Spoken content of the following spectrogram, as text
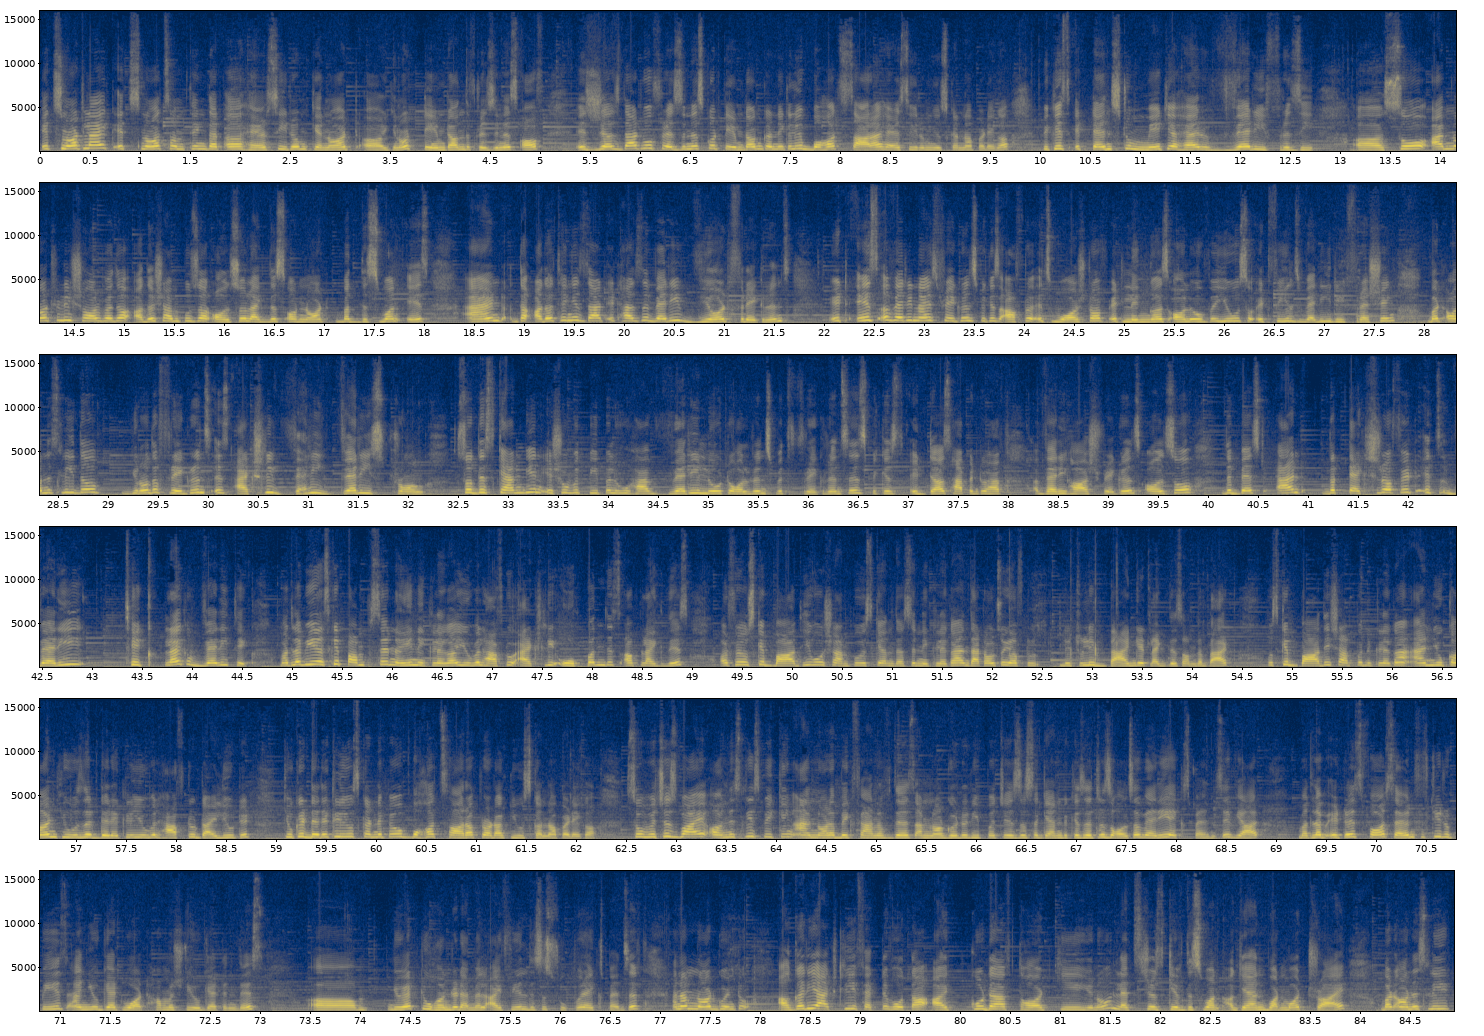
it's not like it's not something that a hair serum cannot uh, you know tame down the frizziness of it's just that वो frizziness को tame down करने के लिए बहुत सारा hair serum use करना पड़ेगा because it tends to make your hair very frizzy uh, so I'm not really sure whether other shampoos are also like this or not but this one is. And the other thing is that it has a very weird fragrance. It is a very nice fragrance because after it's washed off it lingers all over you so it feels very refreshing. But honestly the you know the fragrance is actually very very strong. So this can be an issue with people who have very low tolerance with fragrances because it does happen to have a very harsh fragrance. Also the best and the texture of it it's very thick like very thick मतलब ये इसके pump से नहीं निकलेगा. You will have to actually open this up like this और फिर उसके बाद ही वो शैम्पू इसके अंदर से निकलेगा. And that also you have to literally bang it like this on the back उसके बाद ही शैम्पू निकलेगा and you can't use it directly you will have to dilute it क्योंकि डायरेक्टली यूज़ करने पे वो बहुत सारा प्रोडक्ट यूज़ करना पड़ेगा. So which is why honestly speaking I am not a big fan of this I am not going to repurchase this again because it is also very expensive यार मतलब it is for seven fifty rupees and you get what how much do you get in this um, you get 200 ml. I feel this is super expensive. And I'm not going to agar ye actually effective hota I could have thought ki you know let's just give this one again one more try. But honestly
